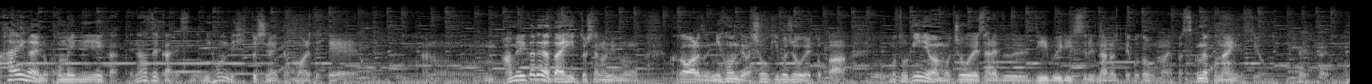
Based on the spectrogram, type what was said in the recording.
海外のコメディ映画ってなぜかですね、日本でヒットしないと思われてて、アメリカでは大ヒットしたのにもかかわらず日本では小規模上映とか、もう時にはもう上映されず DVD スルーになるってこともまあやっぱ少なくないんですよ。はい。はい。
